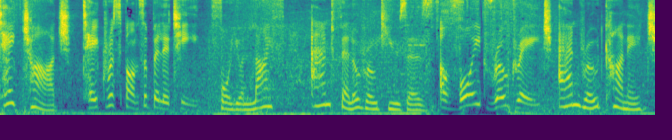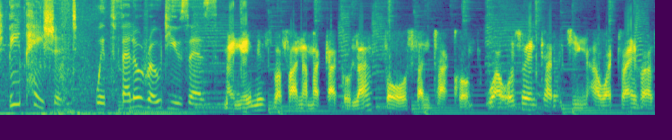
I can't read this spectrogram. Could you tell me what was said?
Take charge, take responsibility for your life and fellow road users. Avoid road rage and road carnage. Be patient with fellow road users. My name is Bafana Magagula for Santaco. We are also encouraging our drivers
